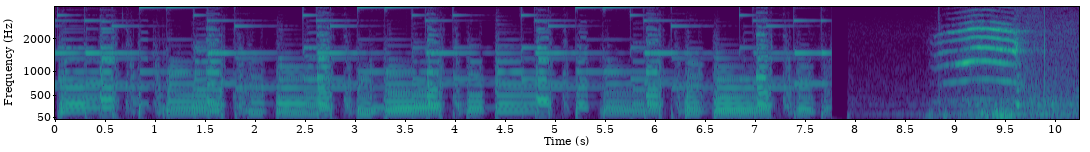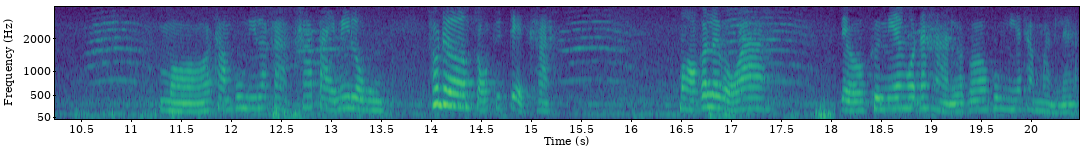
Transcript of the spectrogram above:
หมอทำพรุ่งนี้แล้วค่ะ ค่าไตไม่ลง เท่าเดิม 2.7 ค่ะ หมอก็เลยบอกว่า เดี๋ยวคืนนี้งดอาหารแล้วก็พรุ่งนี้ทำหมันแล้ว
